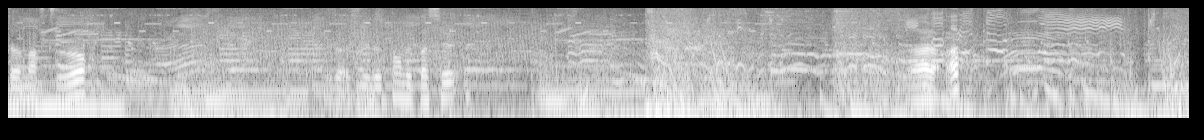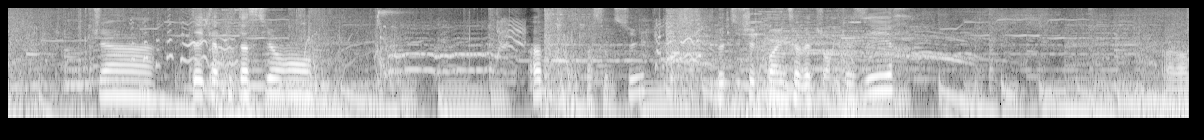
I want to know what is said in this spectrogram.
Ça marche toujours. J'ai le temps de passer. Voilà, hop. Tiens, décapitation. Hop, on passe au-dessus. Petit checkpoint, ça va être toujours plaisir. Alors.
